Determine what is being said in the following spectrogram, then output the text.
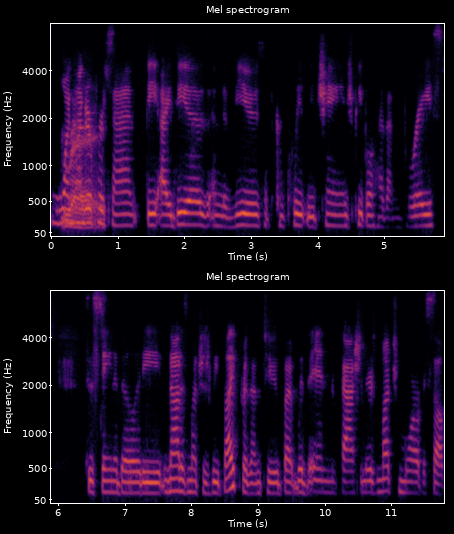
100% the ideas and the views have completely changed. People have embraced sustainability, not as much as we'd like for them to, but within fashion, there's much more of a self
